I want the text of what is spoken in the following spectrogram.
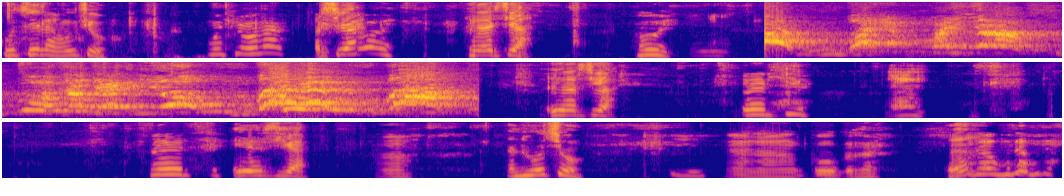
હું છું હું થયો? ને? અર્ષા હે અર્ષા હોય હા. અને હું છું? કોક બધા, બધા, બધા.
